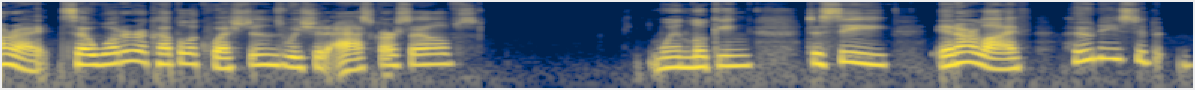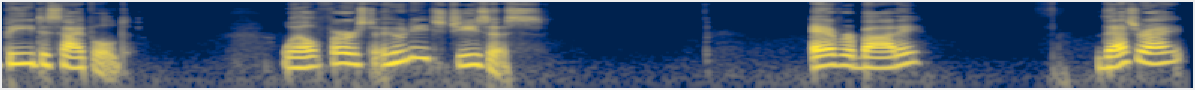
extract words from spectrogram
All right, so what are a couple of questions we should ask ourselves when looking to see in our life who needs to be discipled? Well, first, who needs Jesus? Everybody. That's right.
